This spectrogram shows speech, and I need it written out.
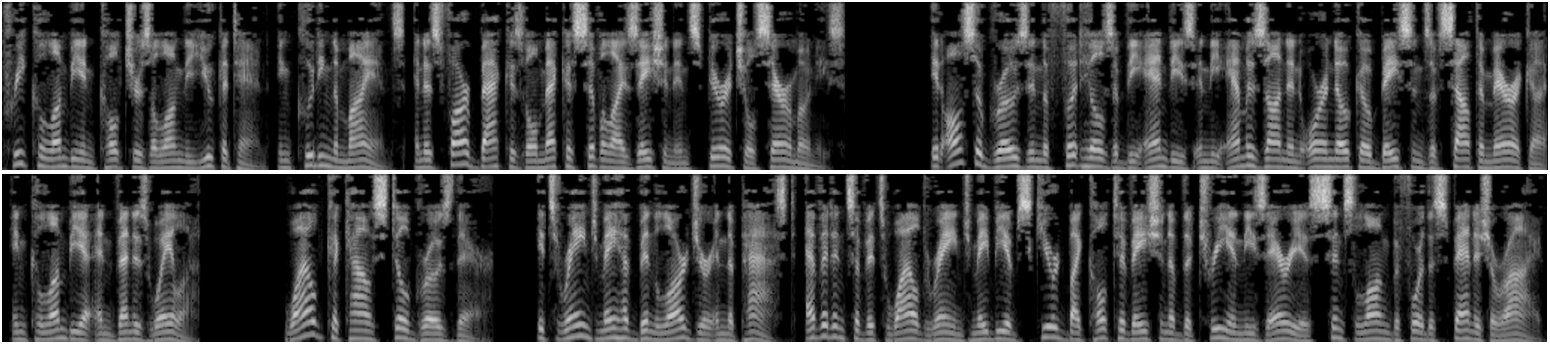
pre-Columbian cultures along the Yucatan, including the Mayans, and as far back as Olmeca civilization in spiritual ceremonies. It also grows in the foothills of the Andes in the Amazon and Orinoco basins of South America, in Colombia and Venezuela. Wild cacao still grows there. Its range may have been larger in the past, evidence of its wild range may be obscured by cultivation of the tree in these areas since long before the Spanish arrived.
